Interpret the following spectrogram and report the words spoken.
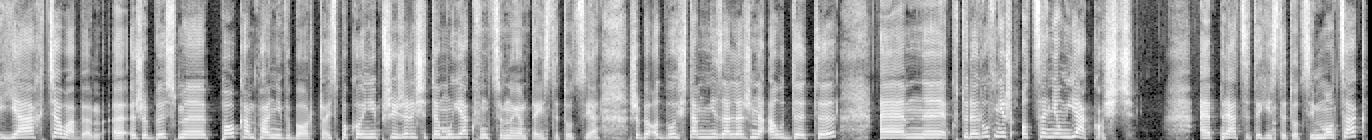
Ja chciałabym, żebyśmy po kampanii wyborczej spokojnie przyjrzeli się temu, jak funkcjonują te instytucje, żeby odbyły się tam niezależne audyty, które również ocenią jakość e, pracy tych instytucji. Mocak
